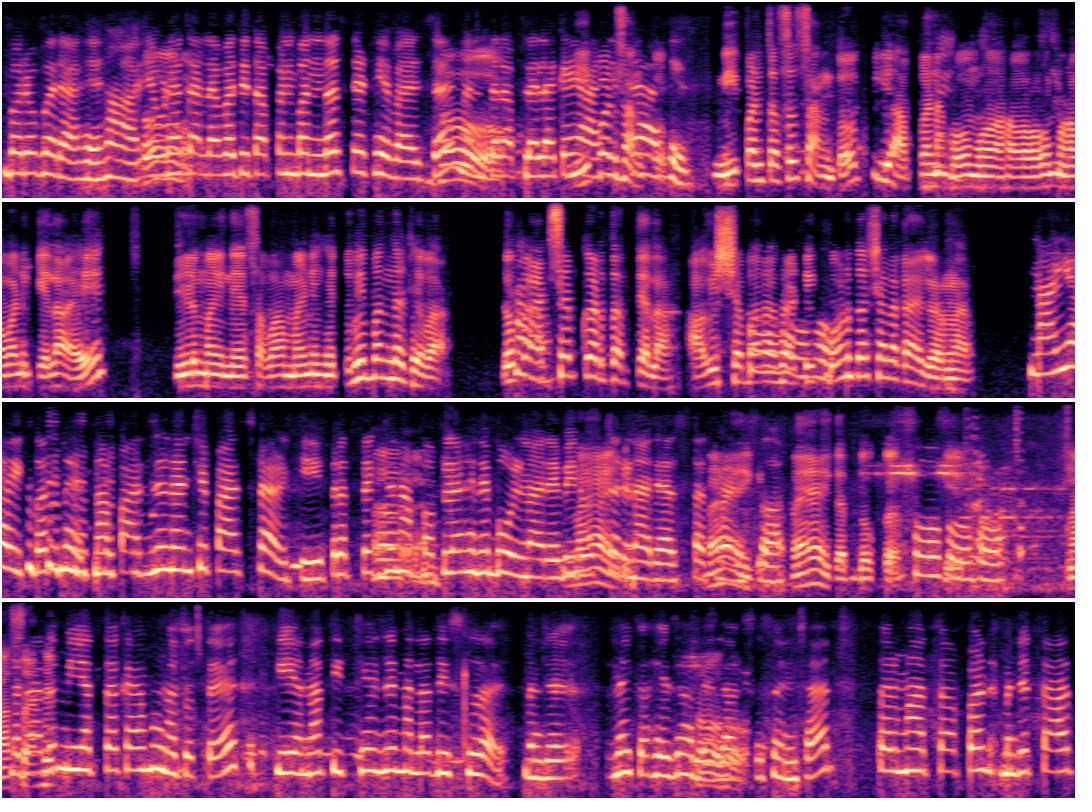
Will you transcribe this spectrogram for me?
बरोबर आहे. हा हो. एवढ्या कालावधीत आपण बंदच ते ठेवायचं. नंतर आपल्याला काही मी पण ते सांगतो. आहेच मी पण तसंच सांगतो की आपण. होम होम हवन केलं आहे. दीड महिने सव्वा महिने हे तुम्ही बंद ठेवा. लोक हा. ऍक्सेप्ट करतात त्याला आयुष्यभरासाठी हो, हो. कोण कशाला काय करणार नाही ऐकत नाहीत ना पाच जणांची पाच टाळकी प्रत्येक जण हा. आपापल्या ह्याने बोलणारे विरोध नाही. करणारे असतात नाही माणसं ऐकत नाही ऐकत लोक हो हो हो मग असं दादा आहे मी आता काय म्हणत होते की आहे ना तिथे जे मला दिसलंय म्हणजे नाही का हे झालेलं हो, हो. असं संचार तर मग आता आपण म्हणजे त्याच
